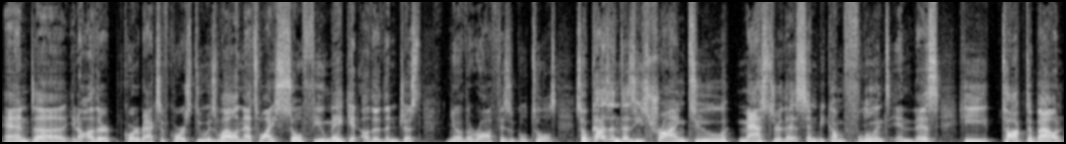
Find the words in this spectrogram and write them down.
And, uh, you know, other quarterbacks, of course, do as well. And that's why so few make it, other than just, you know, the raw physical tools. So, Cousins, as he's trying to master this and become fluent in this, he talked about.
